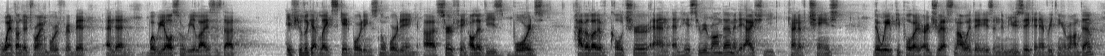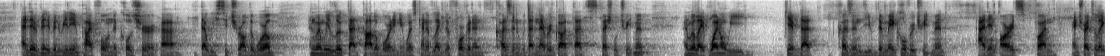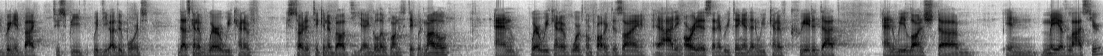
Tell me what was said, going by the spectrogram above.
went on the drawing board for a bit. And then what we also realized is that if you look at like skateboarding, snowboarding, uh, surfing, all of these boards have a lot of culture and, and history around them, and they actually kind of changed the way people are, are dressed nowadays and the music and everything around them. And they've been, been really impactful in the culture uh, that we see throughout the world. And when we looked at paddleboarding, it was kind of like the forgotten cousin that never got that special treatment. And we're like, why don't we give that cousin the, the makeover treatment add in arts, fun, and try to like bring it back to speed with the other boards. That's kind of where we kind of started thinking about the angle that we wanted to take with Maddle and where we kind of worked on product design, adding artists and everything. And then we kind of created that and we launched um, in May of last year.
